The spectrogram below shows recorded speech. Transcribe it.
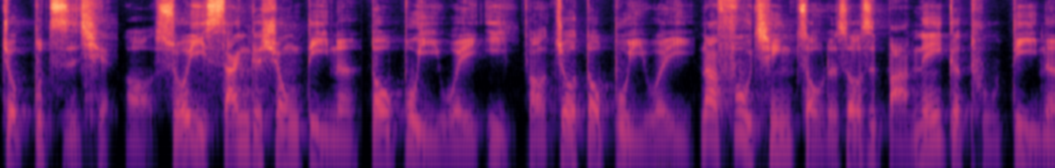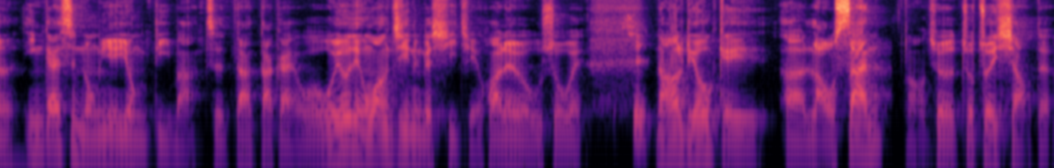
就不值钱。哦，所以三个兄弟呢都不以为意。哦，就都不以为意。那父亲走的时候是把那个土地呢，应该是农业用地吧，这大大概我我有点忘记那个细节，华了无所谓。是，然后留给呃老三。哦，就就最小的，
